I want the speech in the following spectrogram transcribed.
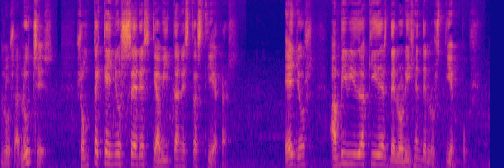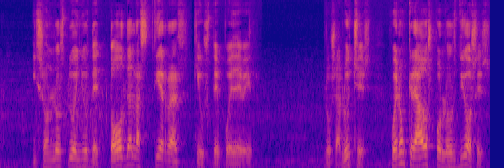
los aluches son pequeños seres que habitan estas tierras. Ellos han vivido aquí desde el origen de los tiempos y son los dueños de todas las tierras que usted puede ver. Los aluches fueron creados por los dioses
